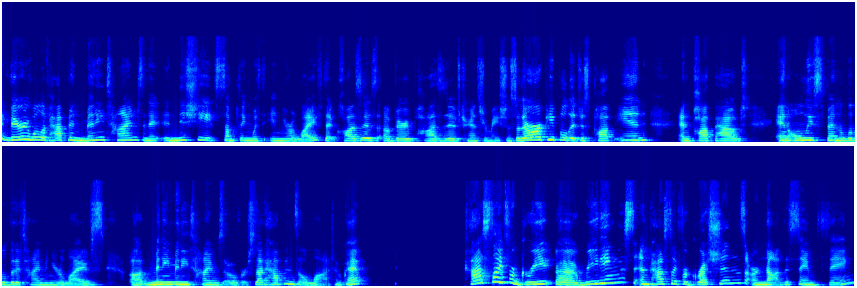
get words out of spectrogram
may very well have happened many times and it initiates something within your life that causes a very positive transformation. So there are people that just pop in and pop out and only spend a little bit of time in your lives uh, many, many times over. So that happens a lot, okay? Past life uh, readings and past life regressions are not the same thing.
